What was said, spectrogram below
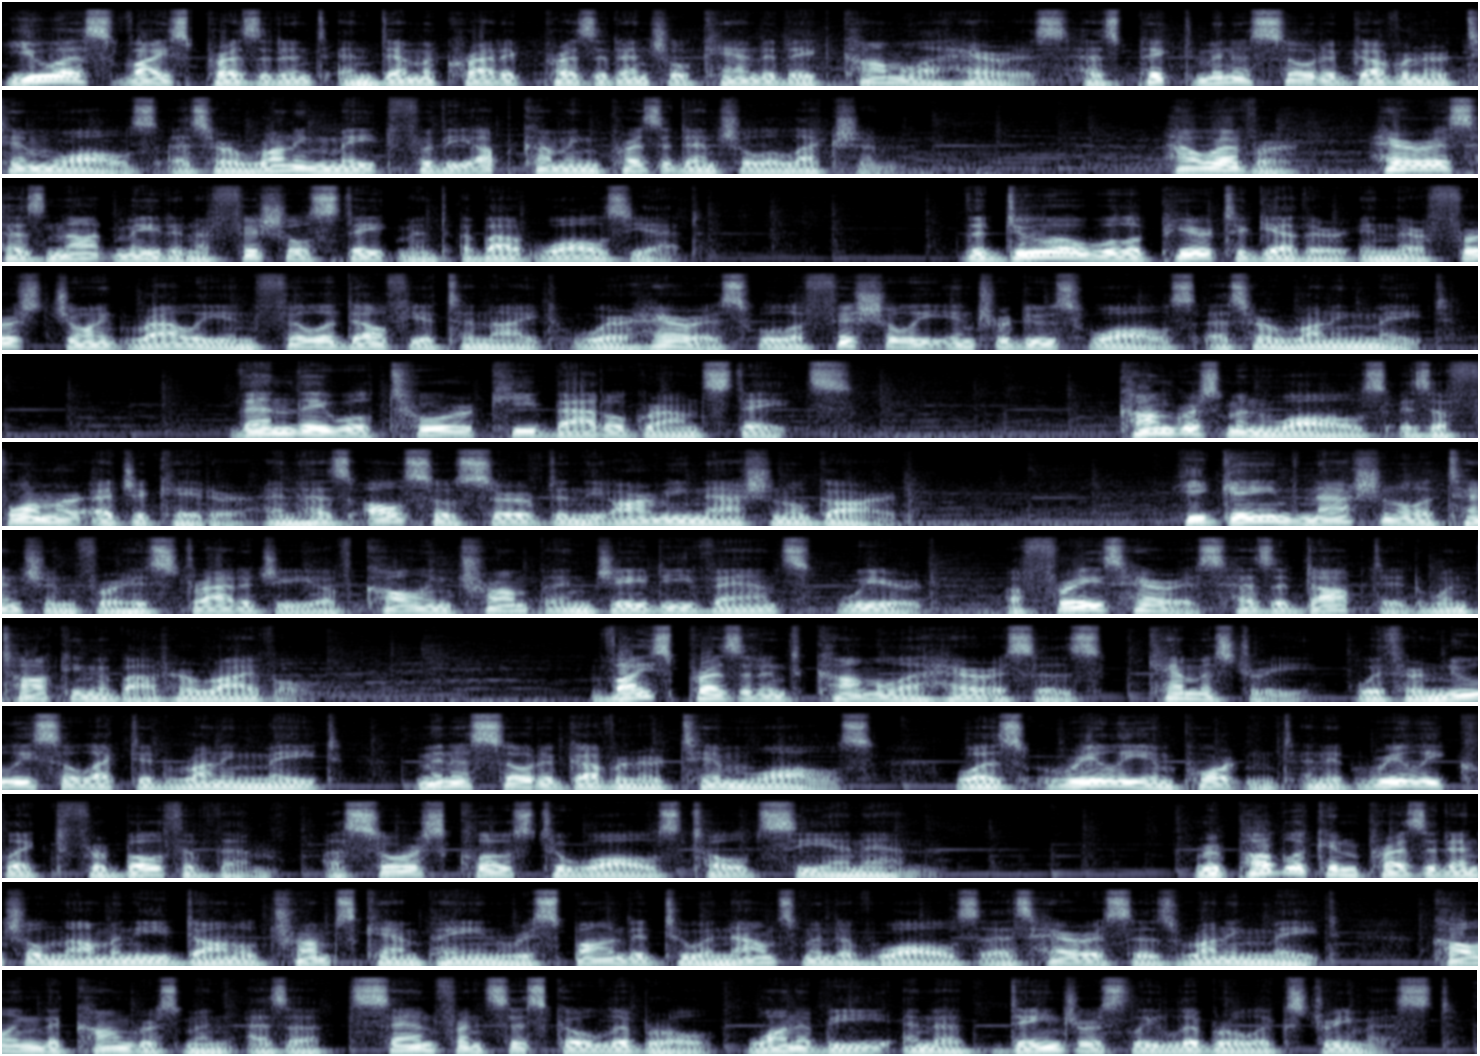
U.S. Vice President and Democratic presidential candidate Kamala Harris has picked Minnesota Governor Tim Walz as her running mate for the upcoming presidential election. However, Harris has not made an official statement about Walz yet. The duo will appear together in their first joint rally in Philadelphia tonight where Harris will officially introduce Walz as her running mate. Then they will tour key battleground states. Congressman Walz is a former educator and has also served in the Army National Guard. He gained national attention for his strategy of calling Trump and J.D. Vance weird, a phrase Harris has adopted when talking about her rival. Vice President Kamala Harris's chemistry with her newly selected running mate, Minnesota Governor Tim Walz, was really important and it really clicked for both of them, a source close to Walz told CNN. Republican presidential nominee Donald Trump's campaign responded to announcement of Walz as Harris's running mate, calling the congressman as a San Francisco liberal wannabe and a dangerously liberal extremist.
